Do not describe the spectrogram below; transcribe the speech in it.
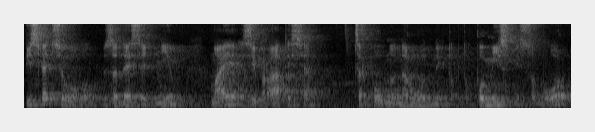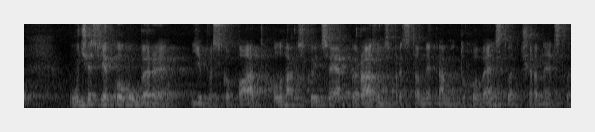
Після цього за 10 днів має зібратися церковно-народний, тобто помісний собор, участь в якому бере єпископат Болгарської церкви разом з представниками духовенства, чернецтва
